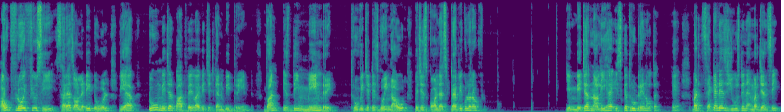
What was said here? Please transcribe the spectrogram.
outflow if you see, sir has already told, we have two major pathway by which it can be drained. One is the main drain through which it is going out which is called as trabecular outflow ये मेजर नाली है इसके थ्रू ड्रेन होता है okay? But second is used in emergency.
